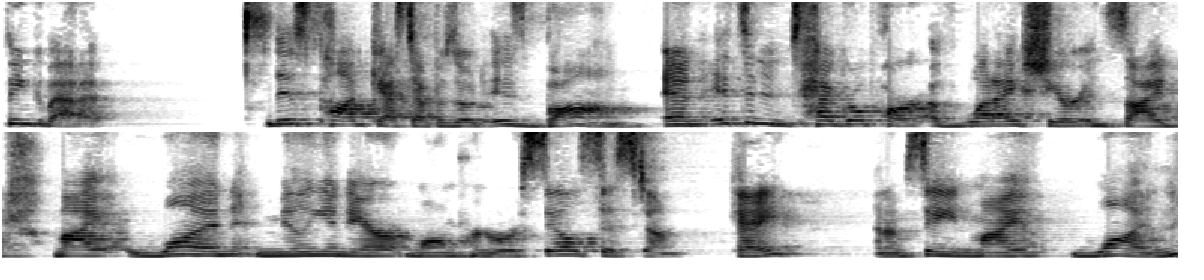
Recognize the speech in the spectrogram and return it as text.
Think about it. this podcast episode is bomb and it's an integral part of what I share inside my one millionaire mompreneur sales system. Okay. And I'm saying my one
